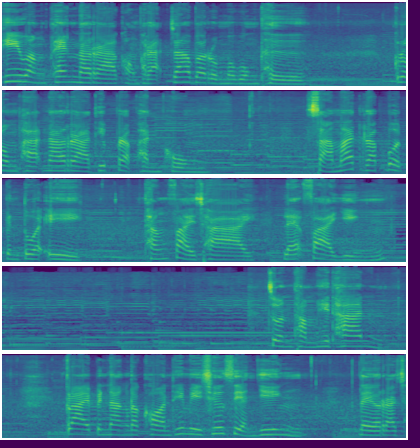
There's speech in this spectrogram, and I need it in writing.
ที่วังแพร่งนาราของพระเจ้าบรมวงศ์เธอ กรมพระนาราธิประพันธ์พงศ์สามารถรับบทเป็นตัวเอก ทั้งฝ่ายชายและฝ่ายหญิง จนทำให้ท่าน กลายเป็นนางละครที่มีชื่อเสียงยิ่ง ในรัช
